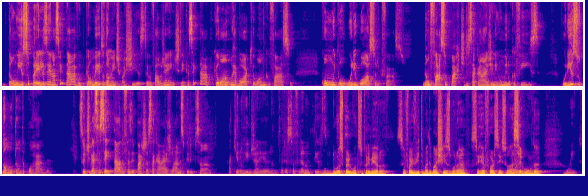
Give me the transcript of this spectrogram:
Então, isso para eles é inaceitável, porque é um meio totalmente machista. Eu falo, gente, tem que aceitar, porque eu amo o reboque, eu amo o que eu faço, com muito orgulho e gosto do que faço. Não faço parte de sacanagem nenhuma e nunca fiz. Por isso tomo tanta porrada. Se eu tivesse aceitado fazer parte da sacanagem lá no Espírito Santo, aqui no Rio de Janeiro, não estaria sofrendo um terço. Duas perguntas. Primeiro, você foi vítima de machismo, né? Você reforça isso. Muito, a segunda. Muito.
